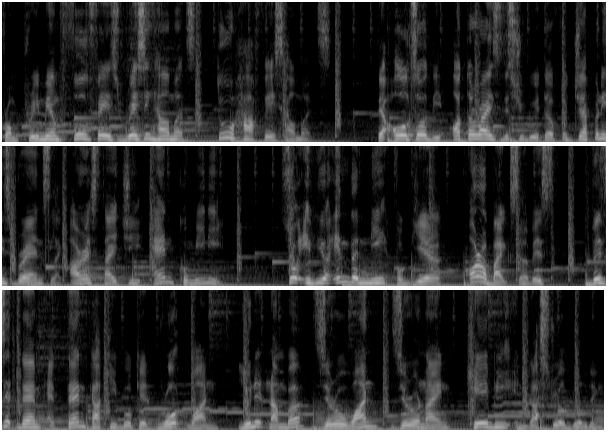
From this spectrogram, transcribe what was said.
from premium full face racing helmets to half face helmets. They're also the authorized distributor for Japanese brands like RS Taichi and Komine. So if you're in the need for gear or a bike service, visit them at 10 Kaki Bukit Road 1, unit number 0109 KB Industrial Building.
